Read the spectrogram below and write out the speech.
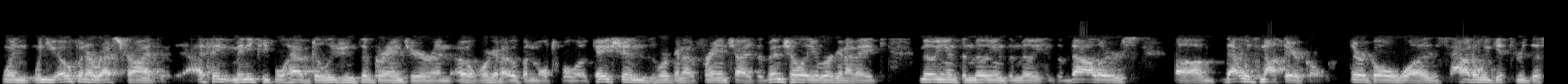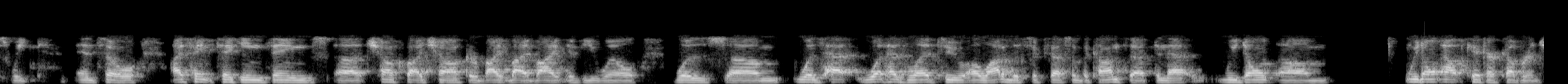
when when you open a restaurant, I think many people have delusions of grandeur and oh, we're going to open multiple locations, we're going to franchise eventually, we're going to make millions and millions and millions of dollars. Um, that was not their goal. Their goal was how do we get through this week? And so I think taking things uh, chunk by chunk or bite by bite, if you will, was um, was ha- what has led to a lot of the success of the concept, and that we don't um, we don't outkick our coverage.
